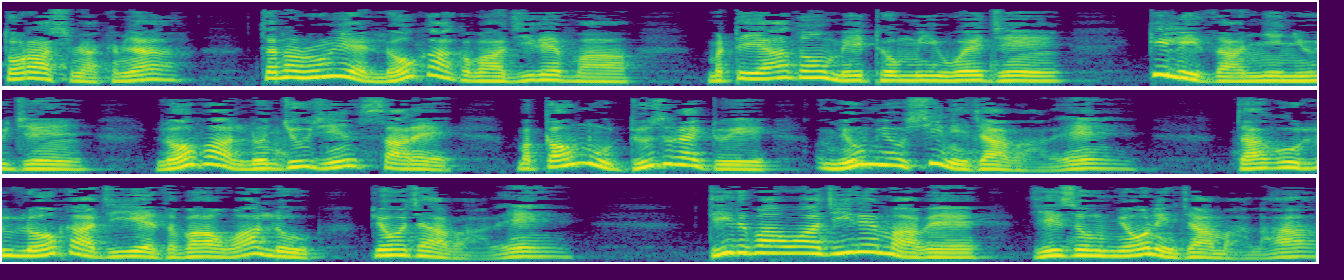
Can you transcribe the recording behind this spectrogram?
တော်ရရှိမြခင်ဗျာကျွန်တော်တို့ရဲ့လောကကဘာကြီးထဲမှာမတရားသောမေထုံမီဝဲခြင်းကိလေသာညှဉ်းညူးခြင်းလောဘလွန်ကျူးခြင်းစတဲ့မကောင်းမှုဒုစရိုက်တွေအမျိုးမျိုးရှိနေကြပါတယ်ဒါကိုလူလောကကြီးရဲ့သဘာဝလို့ပြောကြပါတယ်ဒီသဘာဝကြီးထဲမှာပဲရေစုံမျောနေကြမှာလား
